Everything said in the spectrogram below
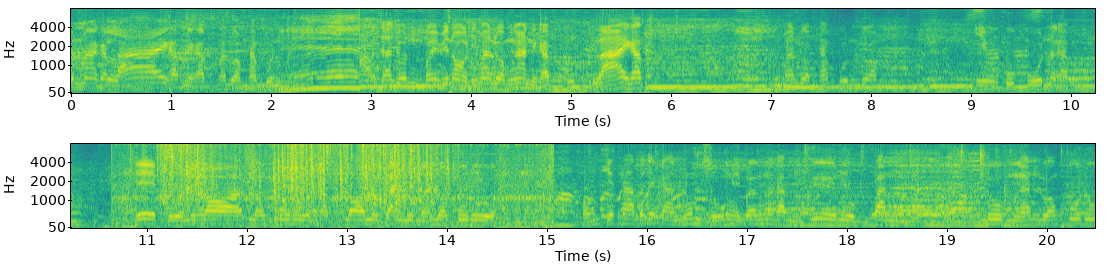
คนมากันหลายครับนี่ครับมารวมทำบุญประชาชนพ่อแม่พี่น้องที่มาร่วมงานนี่ครับหลายครับ มารวมทำบุญรวมหิวคู่ปูนนะครับเทปูนรอหลวงปู่ดูนะครับรอรูปปั้นรูปเหมือนหลวงปู่ดู ผมเก็บภาพบรรยากาศมุมสูงให้เบิ้งนะครับนี่คือรูปปั้นรูปเหมือนหลวงปู่ดู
